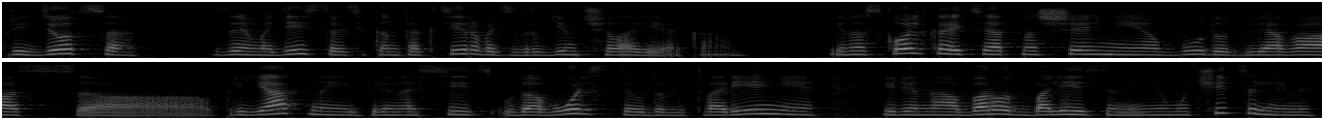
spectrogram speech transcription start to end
придется взаимодействовать и контактировать с другим человеком. И насколько эти отношения будут для вас э, приятны и приносить удовольствие, удовлетворение или наоборот болезненными и мучительными,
